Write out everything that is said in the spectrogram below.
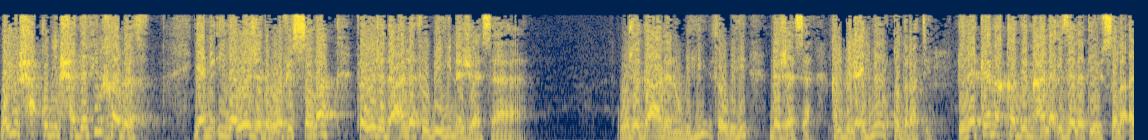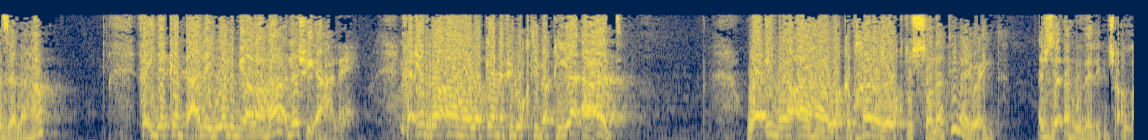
ويلحق بالحدث الخبث يعني إذا وجد هو في الصلاة فوجد على ثوبه نجاسة. وجد على نوبه ثوبه نجاسة. قال بالعلم والقدرة. إذا كان قادرا على إزالته في الصلاة أزالها فإذا كانت عليه ولم يراها لا شيء عليه. فإن رآها وكان في الوقت بقية أعاد. وإن رآها وقد خرج وقت الصلاة لا يعيد. أجزأه ذلك إن شاء الله.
